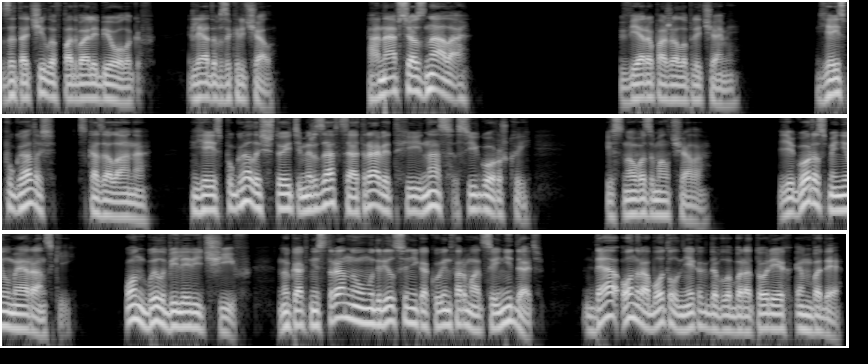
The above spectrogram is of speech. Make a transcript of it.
заточила в подвале биологов. Лядов закричал. «Она все знала!» Вера пожала плечами. «Я испугалась», — сказала она. «Я испугалась, что эти мерзавцы отравят и нас с Егорушкой». И снова замолчала. Егора сменил Майоранский. Он был велеречив, но, как ни странно, умудрился никакой информации не дать. Да, он работал некогда в лабораториях МВД.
